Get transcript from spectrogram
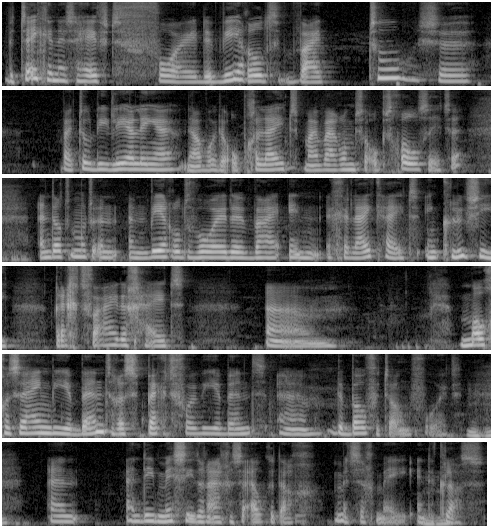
betekenis heeft voor de wereld waartoe ze, waartoe die leerlingen nou worden opgeleid, maar waarom ze op school zitten. En dat moet een, een wereld worden waarin gelijkheid, inclusie, rechtvaardigheid, ehm, mogen zijn wie je bent, respect voor wie je bent, ehm, de boventoon voert. En, en die missie dragen ze elke dag met zich mee in de Mhm. klas.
